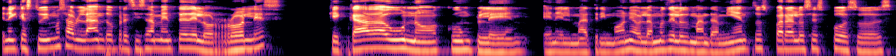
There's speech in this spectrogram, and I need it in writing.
en el que estuvimos hablando precisamente de los roles que cada uno cumple en el matrimonio. Hablamos de los mandamientos para los esposos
